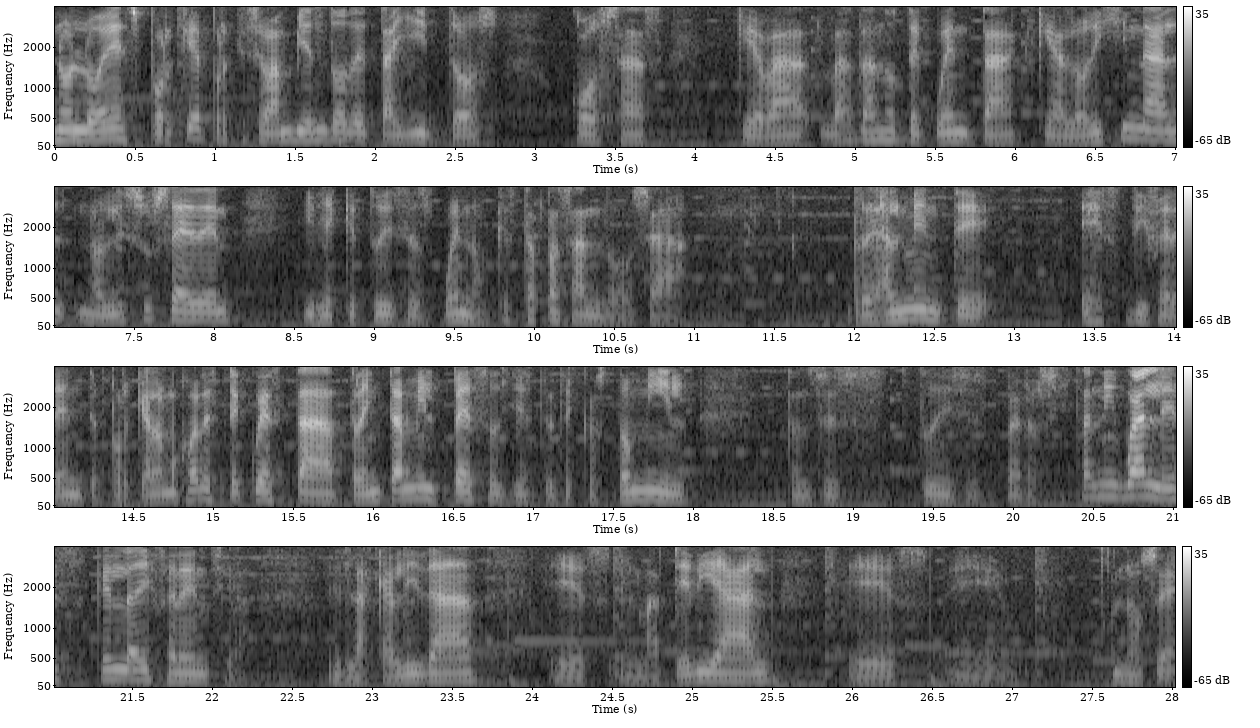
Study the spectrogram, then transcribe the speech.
no lo es. ¿Por qué? Porque se van viendo detallitos, cosas que vas dándote cuenta que al original no le suceden y de que tú dices, bueno, ¿qué está pasando? O sea, realmente es diferente porque a lo mejor este cuesta 30 mil pesos y este te costó mil. Entonces tú dices, pero si están iguales, ¿qué es la diferencia? Es la calidad, es el material, es eh, no sé,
